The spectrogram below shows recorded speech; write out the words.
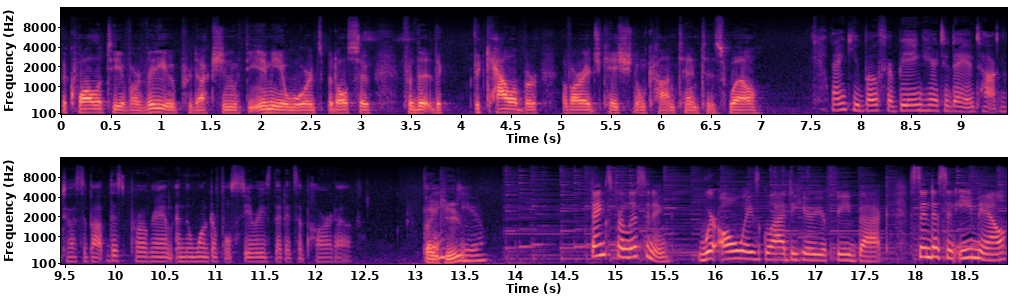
the quality of our video production with the Emmy Awards, but also for the, the, the caliber of our educational content as well. Thank you both for being here today and talking to us about this program and the wonderful series that it's a part of. Thank, Thank you. you. Thanks for listening. We're always glad to hear your feedback. Send us an email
